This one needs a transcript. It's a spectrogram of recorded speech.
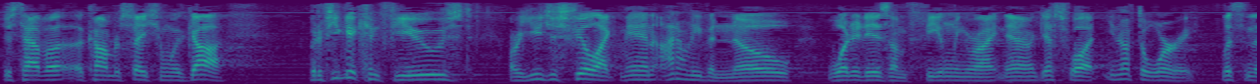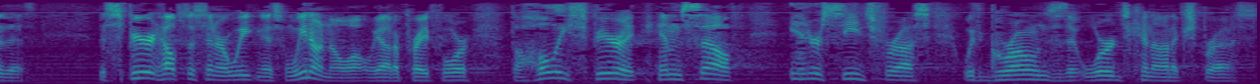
Just have a, a conversation with God. But if you get confused, or you just feel like, man, I don't even know what it is I'm feeling right now, guess what? You don't have to worry. Listen to this. The Spirit helps us in our weakness, and we don't know what we ought to pray for. The Holy Spirit Himself intercedes for us with groans that words cannot express.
